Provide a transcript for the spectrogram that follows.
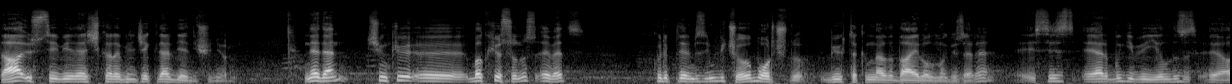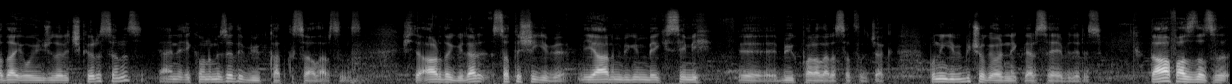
daha üst seviyelere çıkarabilecekler diye düşünüyorum. Neden? Çünkü e, bakıyorsunuz evet kulüplerimizin birçoğu borçlu. Büyük takımlarda dahil olmak üzere. E, siz eğer bu gibi yıldız e, aday oyuncuları çıkarırsanız yani ekonomimize de büyük katkı sağlarsınız. İşte Arda Güler satışı gibi. Yarın bir gün belki Semih e, büyük paralara satılacak. Bunun gibi birçok örnekler sayabiliriz. Daha fazlası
